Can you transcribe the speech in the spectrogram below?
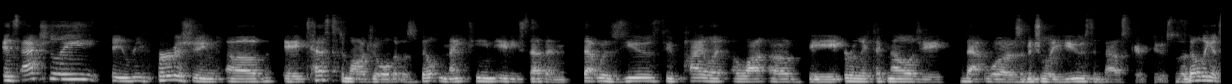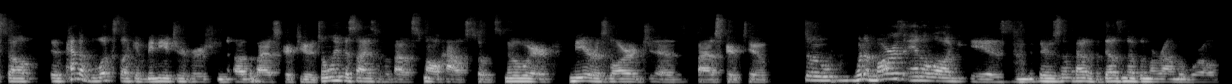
It's actually a refurbishing of a test module that was built in 1987 that was used to pilot a lot of the early technology that was eventually used in Biosphere 2. So the building itself, it kind of looks like a miniature version of the Biosphere 2. It's only the size of about a small house, so it's nowhere near as large as Biosphere 2. So what a Mars analog is, there's about a dozen of them around the world.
